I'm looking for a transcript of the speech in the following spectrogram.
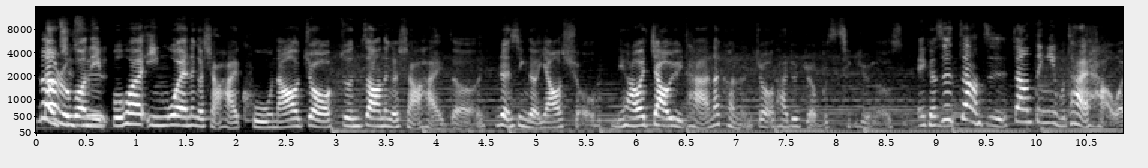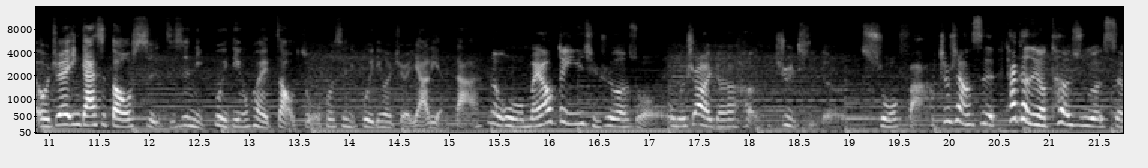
那如果你不会因为那个小孩哭，然后就遵照那个小孩的任性的要求，你还会教育他，那可能就他就觉得不是情绪勒索。哎，可是这样子这样定义不太好哎，我觉得应该是都是，只是你不一定会照做，或是你不一定会觉得压力很大。那我们要定义情绪勒索，我们需要一个很具体的。说法就像是他可能有特殊的身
